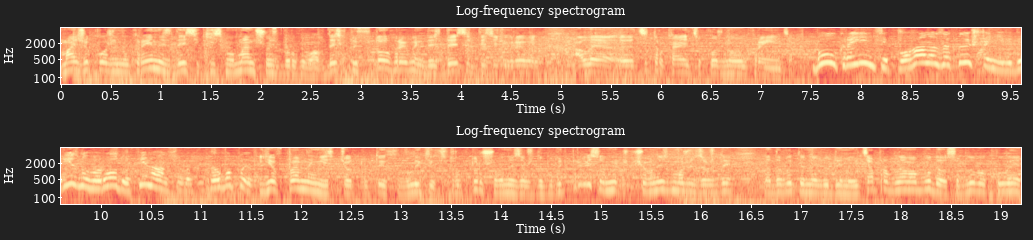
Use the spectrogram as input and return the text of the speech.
майже кожен українець десь якийсь момент щось боргував. Десь хтось 100 гривень, десь 10 тисяч гривень. Але е, це торкається кожного українця. Бо українці погано захищені від різного роду фінансових кровопив. Є впевненість от у тих великих структур, що вони завжди будуть праві, що вони зможуть завжди надавити на людину. І ця проблема буде, особливо коли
